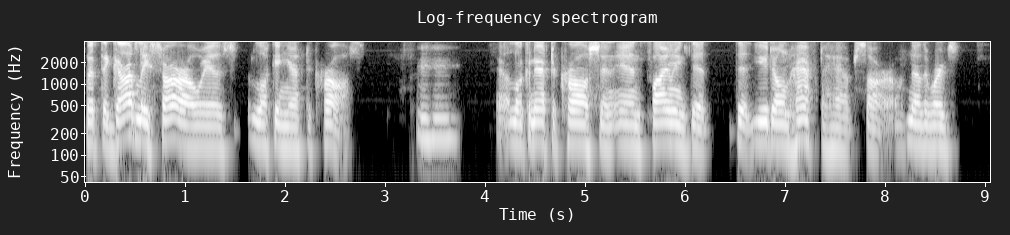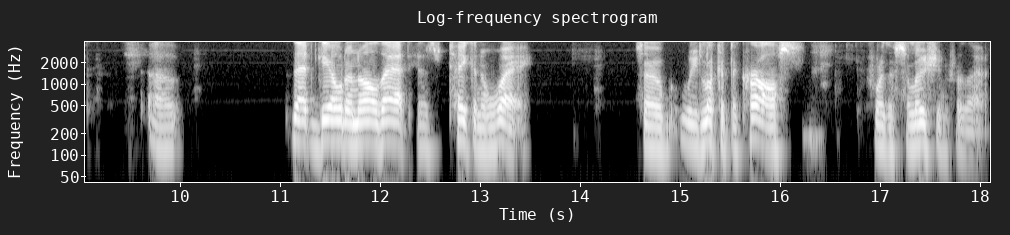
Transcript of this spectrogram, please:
but the godly sorrow is looking at the cross, Mhm. uh, looking at the cross, and, and finding that that you don't have to have sorrow. In other words, uh, that guilt and all that is taken away. So we look at the cross for the solution for that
